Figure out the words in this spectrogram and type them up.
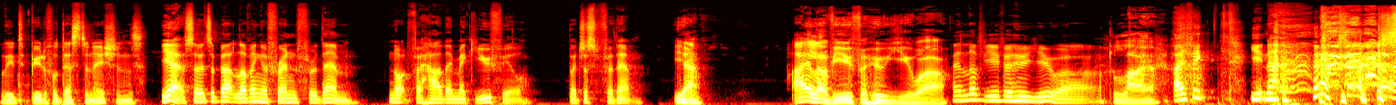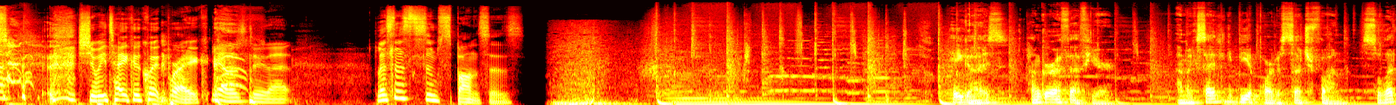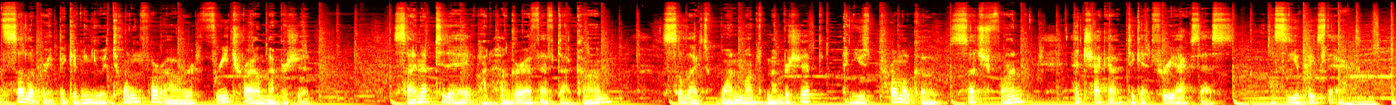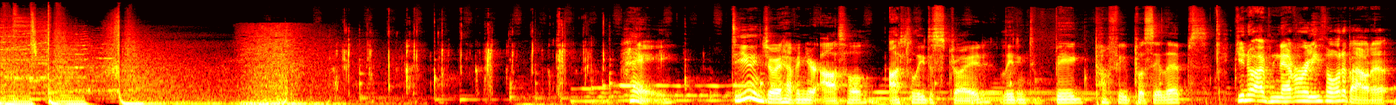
lead to beautiful destinations. Yeah, so it's about loving a friend for them, not for how they make you feel, but just for them. Yeah. I love you for who you are. I love you for who you are. Liar. I think, you know. Should we take a quick break? yeah, let's do that. Let's listen to some sponsors. Hey guys, Hunger FF here. I'm excited to be a part of such fun, so let's celebrate by giving you a 24 hour free trial membership. Sign up today on hungerff.com, select one month membership, and use promo code SUCHFUN at checkout to get free access. I'll see you pigs there. Hey, do you enjoy having your asshole utterly destroyed, leading to big, puffy pussy lips? You know, I've never really thought about it.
